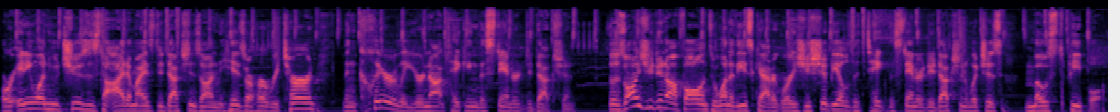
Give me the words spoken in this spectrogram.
or anyone who chooses to itemize deductions on his or her return, then clearly you're not taking the standard deduction. So, as long as you do not fall into one of these categories, you should be able to take the standard deduction, which is most people.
